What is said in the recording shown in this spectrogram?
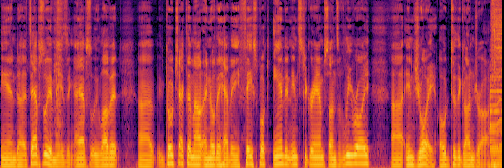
and uh, it's absolutely amazing. I absolutely love it. Uh, go check them out. I know they have a Facebook and an Instagram, Sons of Leroy. Uh, enjoy Ode to the Gun Draw.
